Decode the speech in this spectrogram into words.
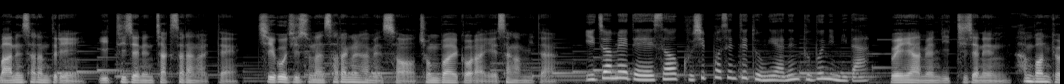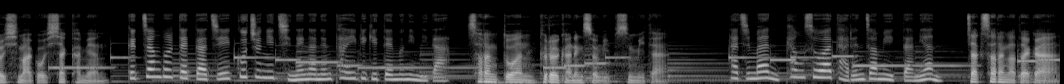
많은 사람들이 이티제는 짝사랑할 때 지고지순한 사랑을 하면서 존버할 거라 예상합니다. 이 점에 대해서 90% 동의하는 부분입니다. 왜냐하면 이티제는 한번 결심하고 시작하면 끝장 볼 때까지 꾸준히 진행하는 타입이기 때문입니다. 사랑 또한 그럴 가능성이 높습니다. 하지만 평소와 다른 점이 있다면 짝사랑하다가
